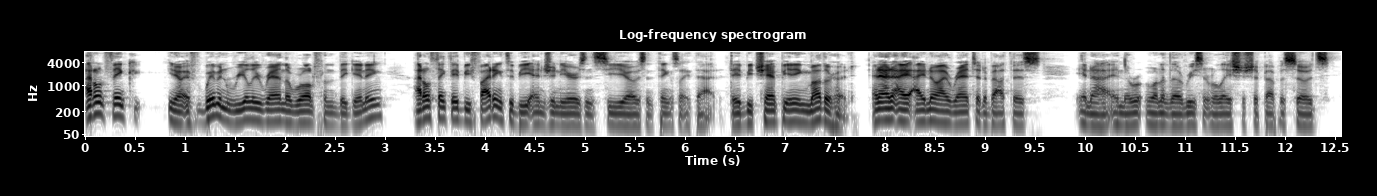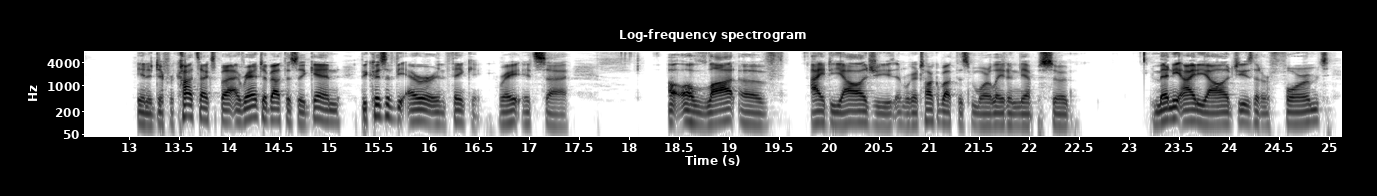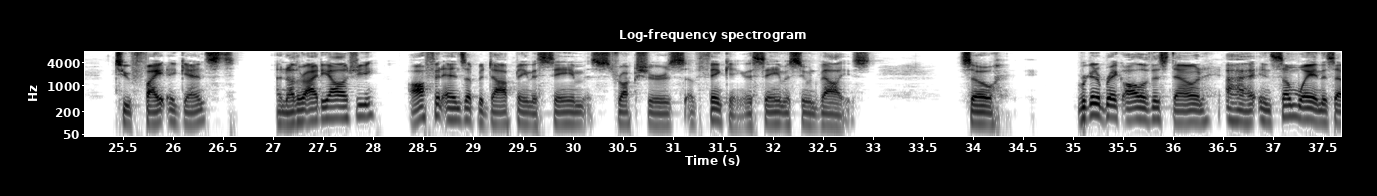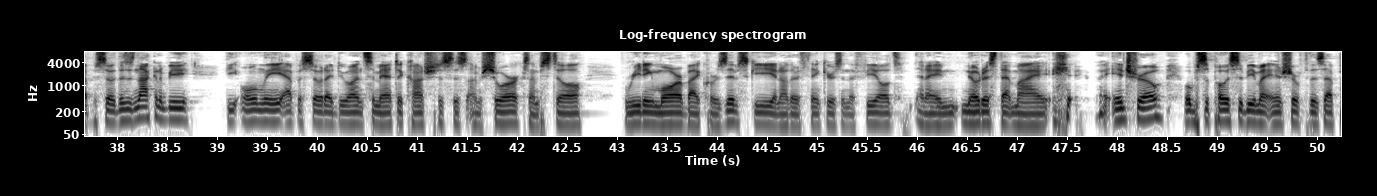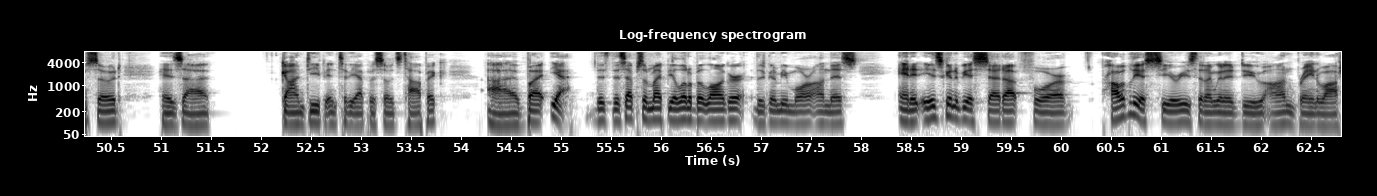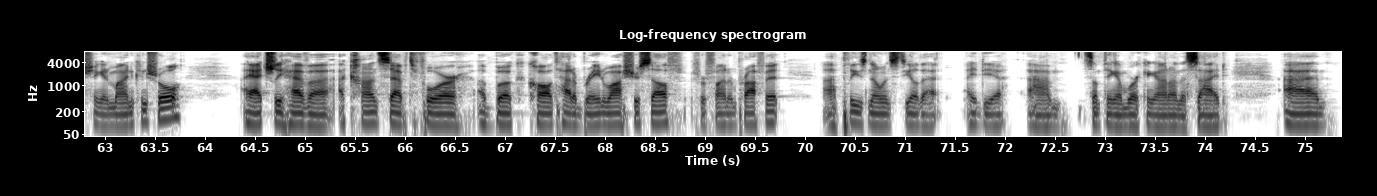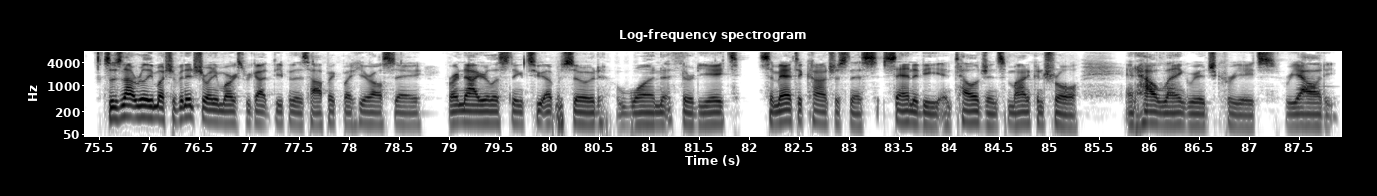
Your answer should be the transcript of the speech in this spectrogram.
I don't think, you know, if women really ran the world from the beginning, I don't think they'd be fighting to be engineers and CEOs and things like that. They'd be championing motherhood. And I, I know I ranted about this in uh, in the one of the recent relationship episodes in a different context, but I rant about this again because of the error in thinking. Right? It's uh, a, a lot of ideologies, and we're going to talk about this more later in the episode. Many ideologies that are formed to fight against another ideology often ends up adopting the same structures of thinking, the same assumed values. So we're going to break all of this down uh, in some way in this episode. This is not going to be the only episode I do on semantic consciousness, I'm sure, because I'm still reading more by Korzybski and other thinkers in the field. And I noticed that my, my intro, what was supposed to be my intro for this episode has, uh, gone deep into the episode's topic. Uh, but yeah, this, this episode might be a little bit longer. There's going to be more on this and it is going to be a setup for probably a series that I'm going to do on brainwashing and mind control. I actually have a, a, concept for a book called How to Brainwash Yourself for Fun and Profit. Uh, please, no one steal that idea. Um, something I'm working on on the side. Uh, so there's not really much of an intro anymore because we got deep into the topic, but here I'll say right now you're listening to episode 138 Semantic Consciousness, Sanity, Intelligence, Mind Control, and How Language Creates Reality.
